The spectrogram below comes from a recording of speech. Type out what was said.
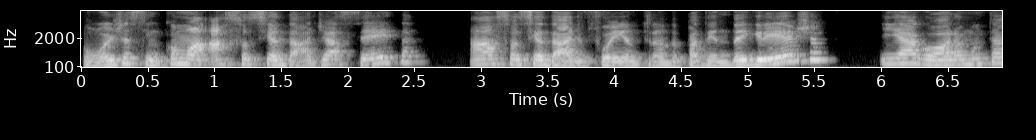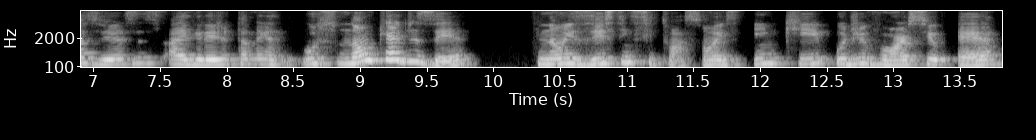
Hoje assim, como a, a sociedade aceita, a sociedade foi entrando para dentro da igreja e agora, muitas vezes, a igreja também. Não quer dizer que não existem situações em que o divórcio é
